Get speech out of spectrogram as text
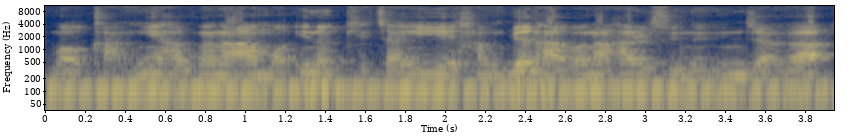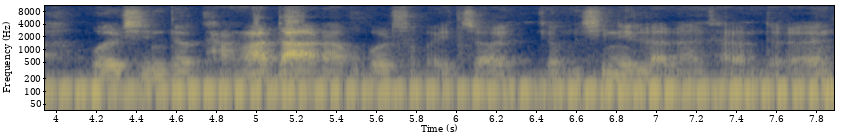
뭐 강의하거나 뭐 이렇게 자기 항변하거나 할 수 있는 인자가 훨씬 더 강하다라고 볼 수가 있죠. 경신일라는 사람들은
